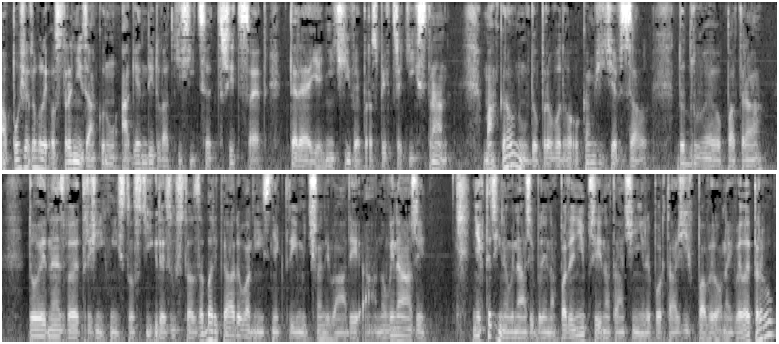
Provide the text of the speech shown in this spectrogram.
a požadovali odstranění zákonů agendy 2030, které je ničí ve prospěch třetích stran. Macronův doprovod ho okamžitě vzal do druhého patra do jedné z veletržních místností, kde zůstal zabarikádovaný s některými členy vlády a novináři. Někteří novináři byli napadeni při natáčení reportáží v pavilonech veletrhu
